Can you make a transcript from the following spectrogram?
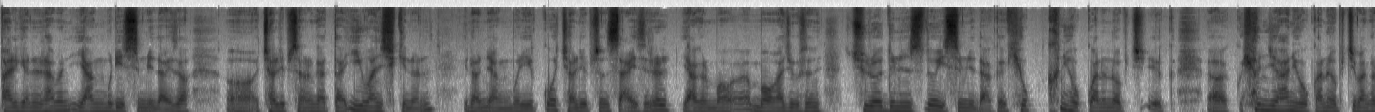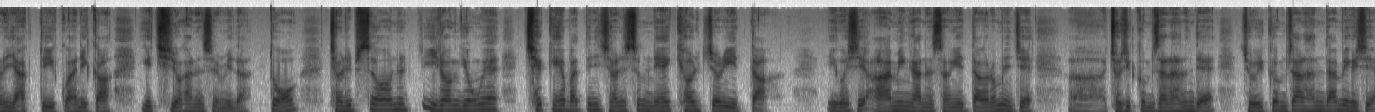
발견을 하면 약물이 있습니다. 그래서 어, 전립선을 갖다 이완시키는 이런 약물이 있고 전립선 사이즈를 약을 먹어, 먹어가지고선 줄어드는 수도 있습니다. 그 큰 효과는 없지, 어, 현저한 효과는 없지만 그런 약도 있고 하니까 이게 치료 가능성입니다. 또 전립선을 이런 경우에 체크해 봤더니 전립선 내에 결절이 있다. 이것이 암인 가능성이 있다 그러면 이제 어, 조직 검사를 하는데 조직 검사를 한 다음에 이것이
